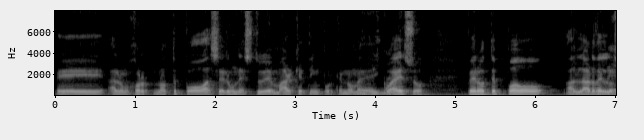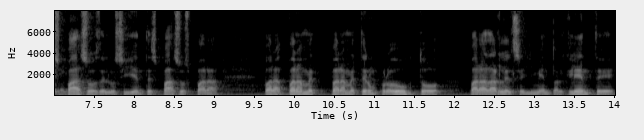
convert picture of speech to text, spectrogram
eh, a lo mejor no te puedo hacer un estudio de marketing porque no me No es dedico a eso, pero te puedo hablar de los pasos, de los siguientes pasos para, para, para, met- para meter un producto, para darle el seguimiento al cliente,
